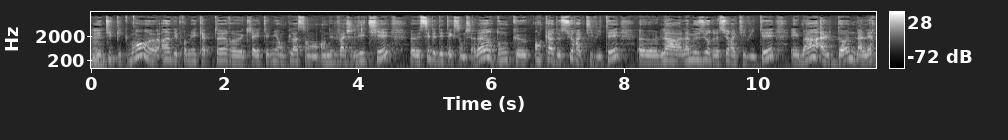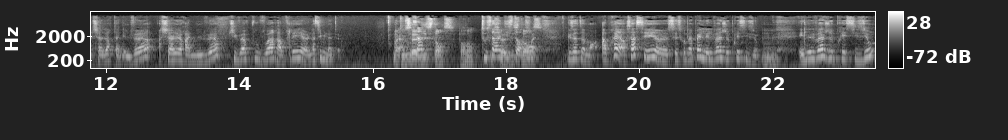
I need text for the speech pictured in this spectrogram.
hmm. et typiquement, euh, un des premiers capteurs euh, qui a été mis en place en, élevage laitier, c'est les détections de chaleur. Donc, en cas de suractivité, la, la, mesure de la suractivité, eh ben, elle donne l'alerte chaleur à l'éleveur, chaleur à l'éleveur, qui va pouvoir appeler l'inséminateur. tout ça, à distance, pardon. Tout, ça, à, distance, exactement. Après, alors ça, c'est ce qu'on appelle l'élevage de précision. Hmm. Et l'élevage de précision,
